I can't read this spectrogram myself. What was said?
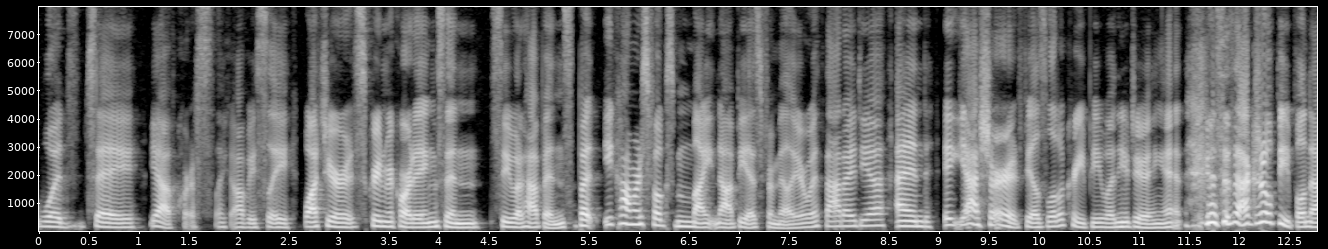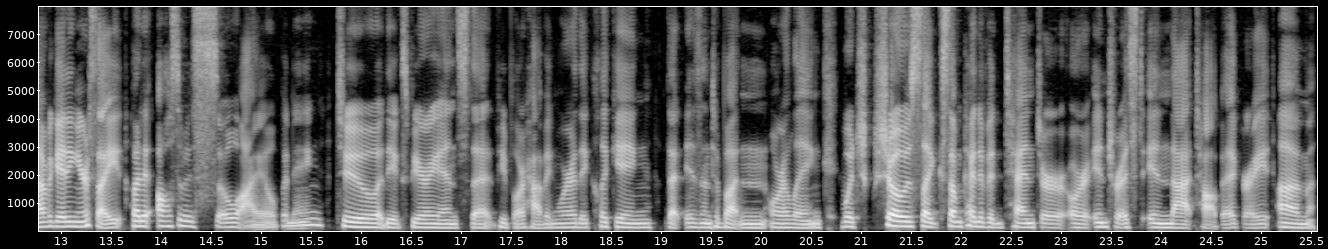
would say, yeah, of course. Like, obviously, watch your screen recordings and see what happens. But e commerce folks might not be as familiar with that idea. And it, yeah, sure, it feels a little creepy when you're doing it because it's actual people navigating your site. But it also is so eye opening to the experience that people are having. Where are they clicking that isn't a button or a link, which shows like some kind of intent or, or interest in that topic, right? Um,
